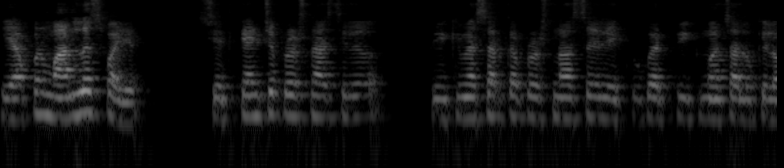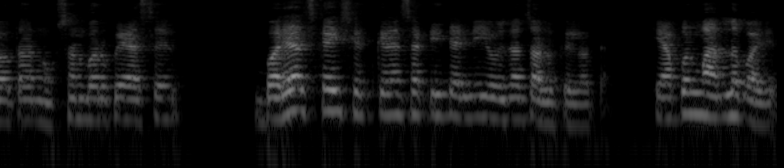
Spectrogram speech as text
हे आपण मानलंच पाहिजे. शेतकऱ्यांचे प्रश्न असतील पीक विम्यासारखा प्रश्न असेल एक रुपयात पीक विमा चालू केला होता नुकसान भरपाई असेल बऱ्याच काही शेतकऱ्यांसाठी त्यांनी योजना चालू केल्या होत्या. हे आपण मानलं पाहिजे.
